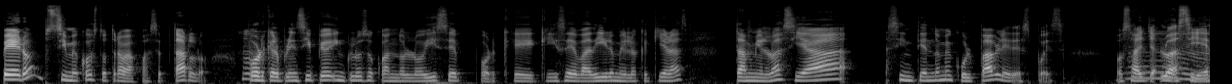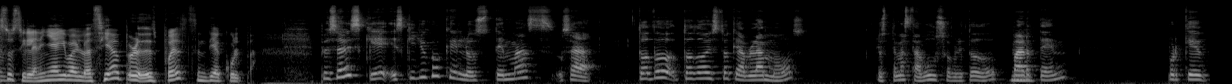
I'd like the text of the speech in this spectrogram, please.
Pero sí me costó trabajo aceptarlo. Porque al principio, incluso cuando lo hice porque quise evadirme y lo que quieras, también lo hacía sintiéndome culpable después. O sea, ya lo hacía, Mm. eso sí, la niña iba y lo hacía, pero después sentía culpa. Pero ¿sabes qué? Es que yo creo que los temas, o sea, todo, todo esto que hablamos, los temas tabú sobre todo, parten porque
